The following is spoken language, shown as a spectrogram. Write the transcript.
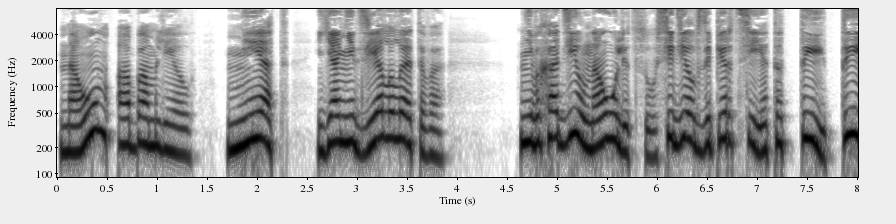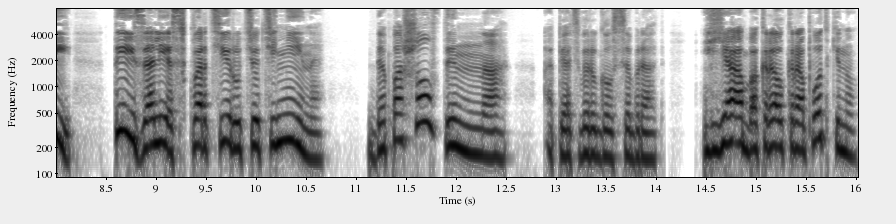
Наум обомлел. «Нет, я не делал этого. Не выходил на улицу, сидел в заперти. Это ты, ты, ты залез в квартиру тети Нины». «Да пошел ты на!» — опять выругался брат. «Я обокрал Кропоткину,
